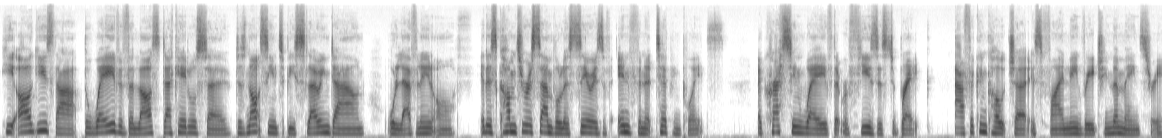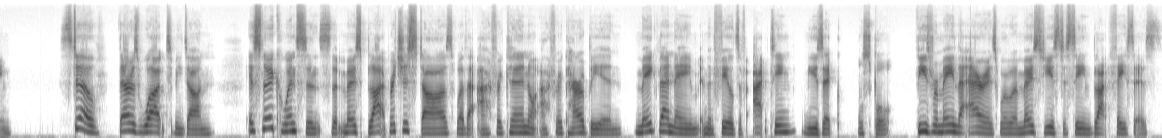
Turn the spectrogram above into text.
He argues that the wave of the last decade or so does not seem to be slowing down or leveling off. It has come to resemble a series of infinite tipping points, a cresting wave that refuses to break. African culture is finally reaching the mainstream. Still, there is work to be done, it's no coincidence that most black British stars, whether African or Afro Caribbean, make their name in the fields of acting, music, or sport. These remain the areas where we're most used to seeing black faces.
